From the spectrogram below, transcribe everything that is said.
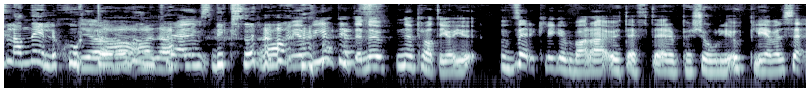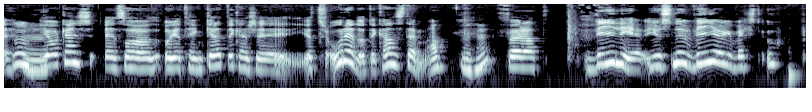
flanellskjortor Ja, och hundträningsbyxor. Men jag vet inte, nu, nu pratar jag ju verkligen bara utefter personlig upplevelse. Mm. Jag kanske, alltså, och jag tänker att det kanske, jag tror ändå att det kan stämma. Mhm. För att vi lever, just nu, vi har ju växt upp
